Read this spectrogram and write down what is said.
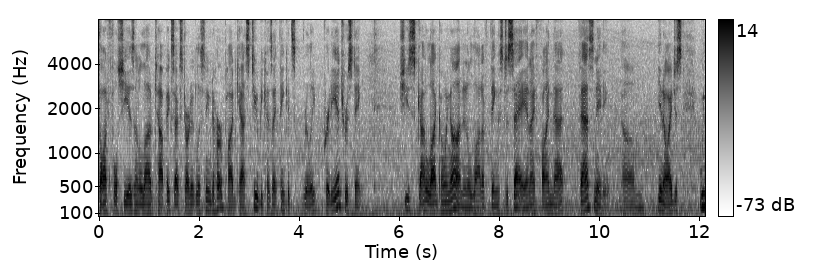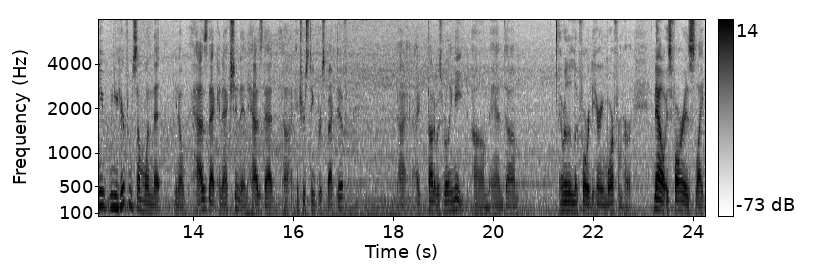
thoughtful she is on a lot of topics, I've started listening to her podcast too because I think it's really pretty interesting. She's got a lot going on and a lot of things to say, and I find that fascinating. Um, you know, I just when you when you hear from someone that you know has that connection and has that uh, interesting perspective, I, I, thought it was really neat, um, and um, I really look forward to hearing more from her. Now, as far as like,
